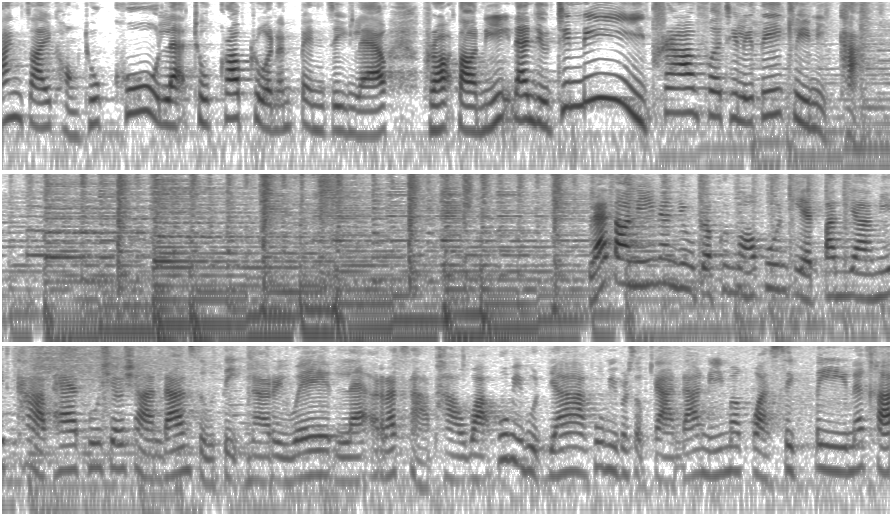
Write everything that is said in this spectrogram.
ตั้งใจของทุกคู่และทุกครอบครัวนั้นเป็นจริงแล้ว เพราะตอนนี้แนนอยู่ที่นี่ Prime Fertility Clinic ค่ะและตอนนี้แนันอยู่กับคุณหมอภูลเกียรติปัญญามิตรค่ะ แพทย์ผู้เชี่ยวชาญด้านสูตินารีเวชและรักษาภาวะ ผู้มีบุตรยากผู้มีประสบการณ์ด้านนี้มากกว่า 10 ปีนะคะ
